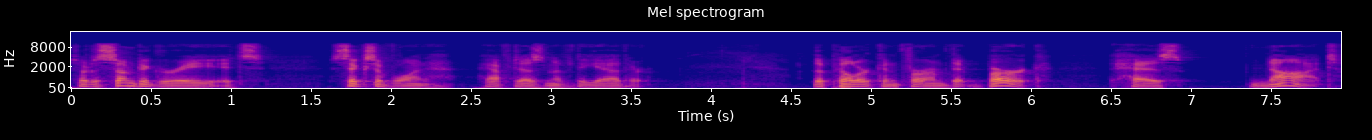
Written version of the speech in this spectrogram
So to some degree, it's six of one, half dozen of the other. The pillar confirmed that Burke has not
